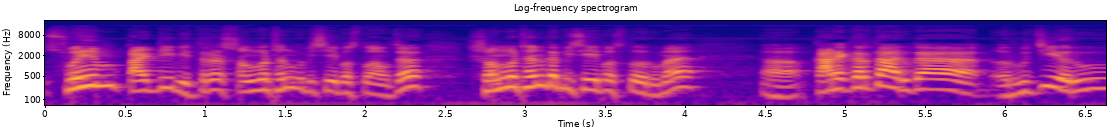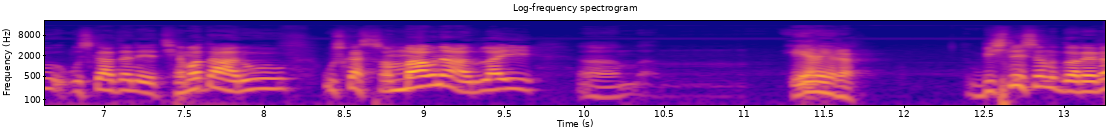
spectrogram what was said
स्वयं पार्टीभित्र सङ्गठनको विषयवस्तु आउँछ। सङ्गठनका विषयवस्तुहरूमा कार्यकर्ताहरूका रुचिहरू उसका जाने क्षमताहरू उसका सम्भावनाहरूलाई हेरेर विश्लेषण गरेर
